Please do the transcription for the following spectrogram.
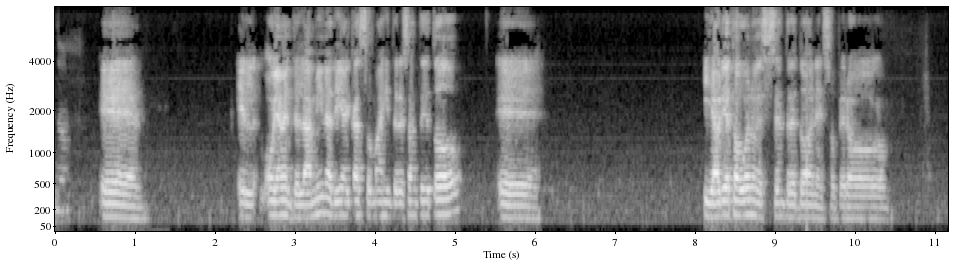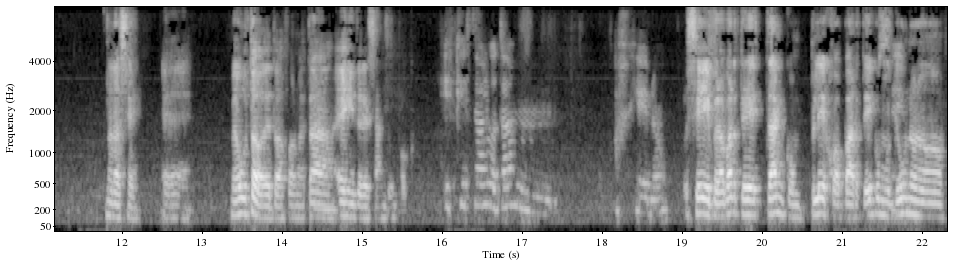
No. Eh, el, obviamente, la mina tiene el caso más interesante de todo. eh, y habría estado bueno que se centre todo en eso, pero no lo sé. Eh, me gustó de todas formas, está, es interesante un poco. Es que está algo tan ajeno. Sí, pero aparte es tan complejo aparte, es como Sí. que uno no...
